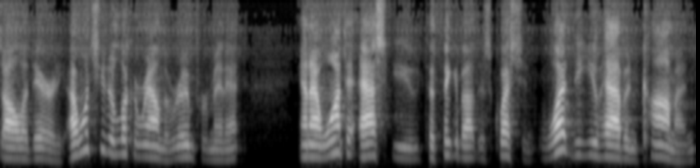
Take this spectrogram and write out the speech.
solidarity. I want you to look around the room for a minute and I want to ask you to think about this question What do you have in common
